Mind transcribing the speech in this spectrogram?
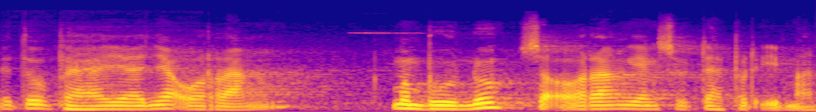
Itu bahayanya orang membunuh seorang yang sudah beriman.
